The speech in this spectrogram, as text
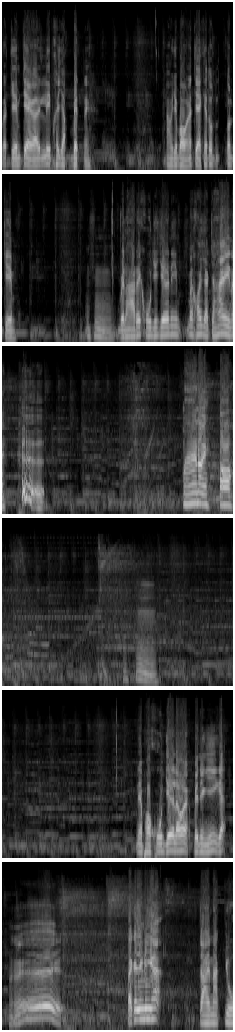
แล้วเกมแจกอะรีบขยับเบ็ดนะเอาอย่าบอกนะแจกแค่ต้นต้นเกมเวลาได้คูณเยอะๆนี่ไม่ค่อยอยากจะให้นะมาหน่อย ต่อเนี่ยพอคูณเยอะแล้วเป็นอย่างนี้อีกอะเอ้ยแต่ก็ยังดีฮะจ่ายหนักอยู่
